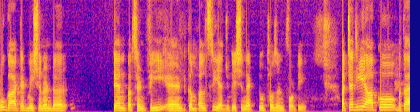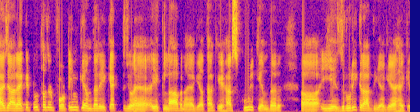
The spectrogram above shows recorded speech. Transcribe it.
who got admission under ten percent fee and compulsory education act two thousand fourteen अच्छा जी ये आपको बताया जा रहा है कि 2014 के अंदर एक एक्ट जो है एक ला बनाया गया था कि हर स्कूल के अंदर आ, ये ज़रूरी करार दिया गया है कि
